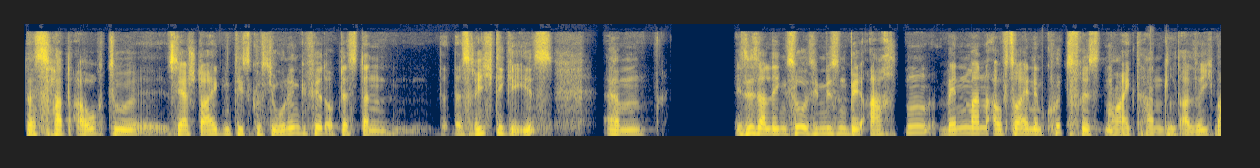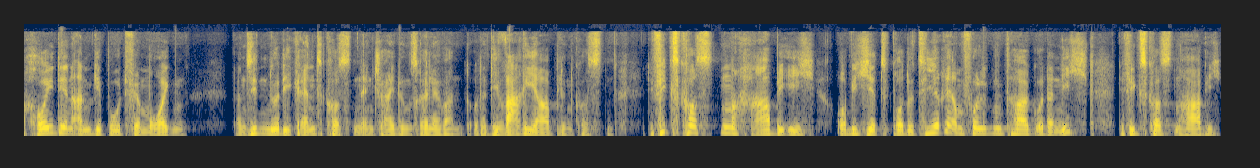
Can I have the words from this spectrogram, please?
Das hat auch zu sehr starken Diskussionen geführt, ob das dann das Richtige ist. Ähm, es ist allerdings so, Sie müssen beachten, wenn man auf so einem Kurzfristmarkt handelt, also ich mache heute ein Angebot für morgen, dann sind nur die Grenzkosten entscheidungsrelevant oder die variablen Kosten. Die Fixkosten habe ich, ob ich jetzt produziere am folgenden Tag oder nicht, die Fixkosten habe ich.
